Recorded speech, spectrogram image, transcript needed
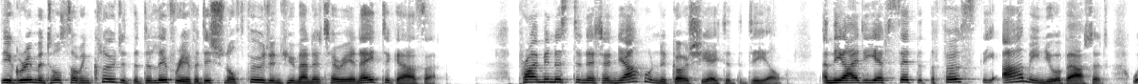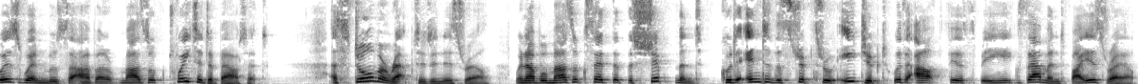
The agreement also included the delivery of additional food and humanitarian aid to Gaza. Prime Minister Netanyahu negotiated the deal, and the IDF said that the first the army knew about it was when Musa Abu Marzouk tweeted about it. A storm erupted in Israel when Abu Marzouk said that the shipment could enter the strip through Egypt without first being examined by Israel.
